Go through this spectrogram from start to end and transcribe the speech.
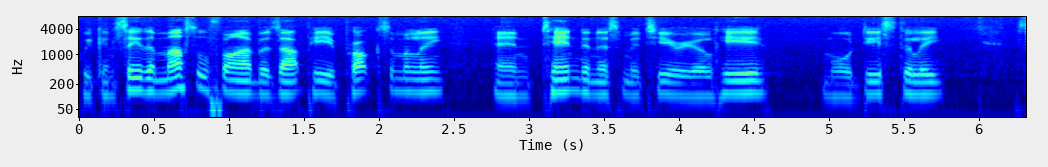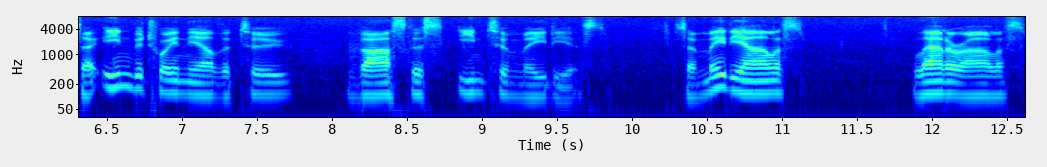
We can see the muscle fibers up here proximally and tendinous material here more distally. So in between the other two, vastus intermedius. So medialis, lateralis,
